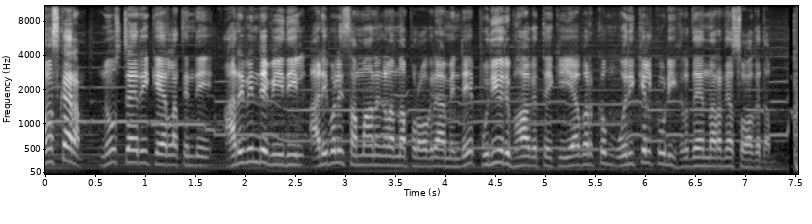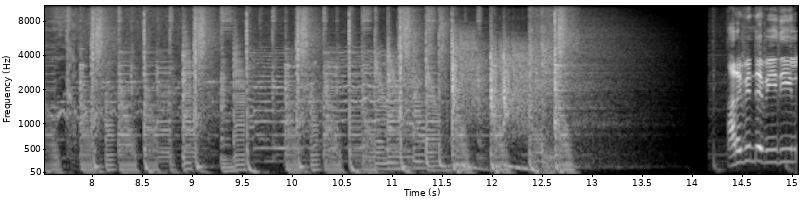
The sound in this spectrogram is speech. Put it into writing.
നമസ്കാരം. ന്യൂസ് ഡയറി കേരളത്തിന്റെ അറിവിന്റെ വീതിയിൽ അടിപൊളി സമ്മാനങ്ങൾ എന്ന പ്രോഗ്രാമിന്റെ പുതിയൊരു ഭാഗത്തേക്ക് ഏവർക്കും ഒരിക്കൽ കൂടി ഹൃദയം നിറഞ്ഞ സ്വാഗതം. അറിവിന്റെ വീതിയിൽ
